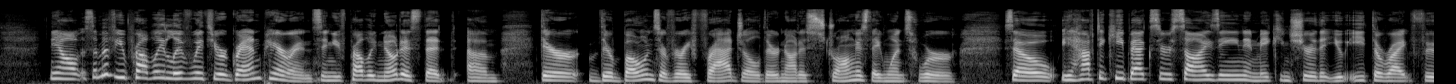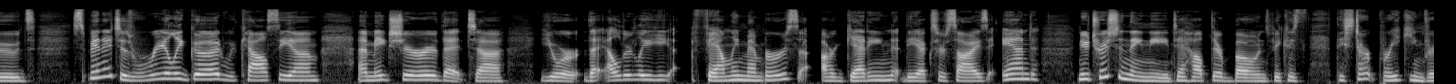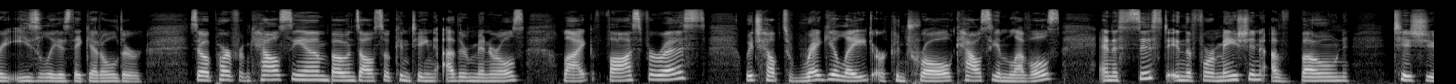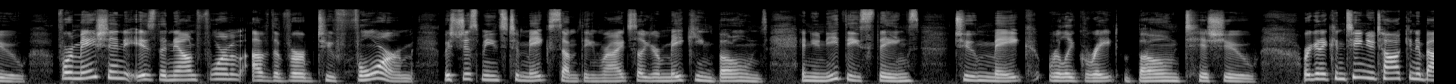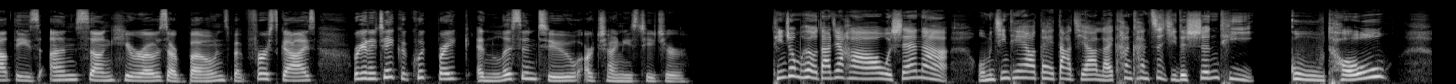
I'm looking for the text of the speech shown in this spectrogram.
Now, some of you probably live with your grandparents, and you've probably noticed that um, their their bones are very fragile. They're not as strong as they once were. So you have to keep exercising and making sure that you eat the right foods. Spinach is really good with calcium, and make sure that uh, your the elderly family members are getting the exercise and nutrition they need to help their bones because they start breaking very easily as they get older. So, apart from calcium, bones also contain other minerals like phosphorus, which helps regulate or control calcium levels and assist in the formation of bone tissue. Formation is the noun form of the verb to form, which just means to make something, right? So you're making bones, and you need these things to make really great bone tissue. We're going to continue talking about these unsung heroes, our bones, but first, guys, we're going to take a quick break and listen to our Chinese teacher. 听众朋友，大家好，我是安娜。我们今天要带大家来看看自己的身体，骨头。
